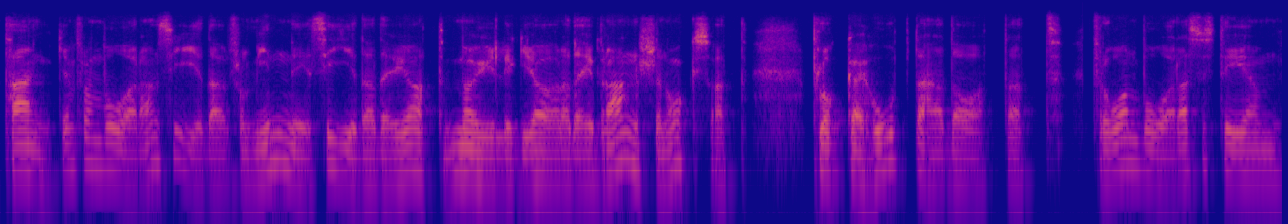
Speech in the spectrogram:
tanken från våran sida, från min sida, det är ju att möjliggöra det i branschen också, att plocka ihop det här datat från våra system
